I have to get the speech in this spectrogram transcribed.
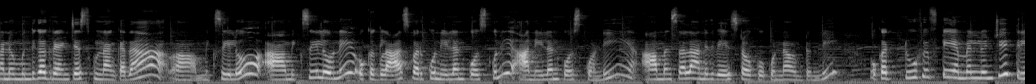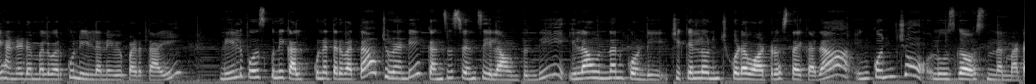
మనం ముందుగా గ్రైండ్ చేసుకున్నాం కదా మిక్సీలో. ఆ మిక్సీలోనే ఒక గ్లాస్ వరకు నీళ్ళని పోసుకుని ఆ నీళ్ళని పోసుకోండి. ఆ మసాలా అనేది వేస్ట్ అవ్వకుండా ఉంటుంది. ఒక టూ ఫిఫ్టీ ఎంఎల్ నుంచి త్రీ హండ్రెడ్ ఎంఎల్ వరకు నీళ్ళు అనేవి పడతాయి. నీళ్ళు పోసుకుని కలుపుకున్న తర్వాత చూడండి కన్సిస్టెన్సీ ఇలా ఉంటుంది. ఇలా ఉందనుకోండి చికెన్లో నుంచి కూడా వాటర్ వస్తాయి కదా ఇంకొంచెం లూజ్గా వస్తుందన్నమాట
